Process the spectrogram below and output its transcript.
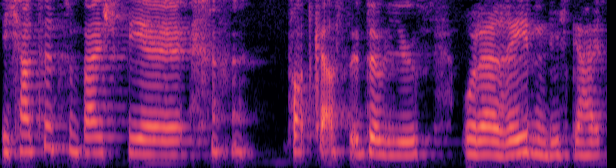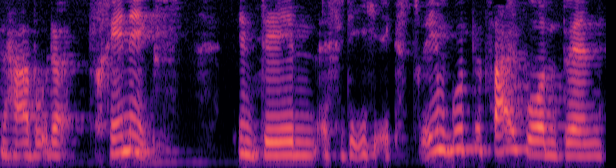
Ich hatte zum Beispiel Podcast-Interviews oder Reden, die ich gehalten habe oder Trainings, in denen, für die ich extrem gut bezahlt worden bin,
